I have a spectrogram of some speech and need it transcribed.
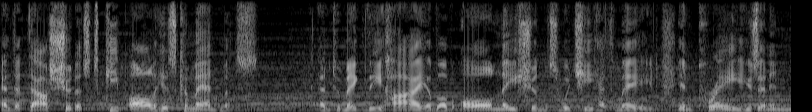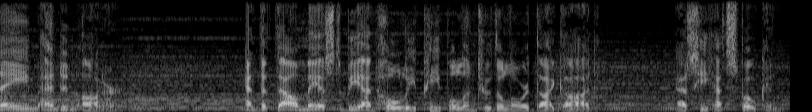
and that thou shouldest keep all his commandments, and to make thee high above all nations which he hath made, in praise and in name and in honor. And that thou mayest be an holy people unto the Lord thy God, as he hath spoken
